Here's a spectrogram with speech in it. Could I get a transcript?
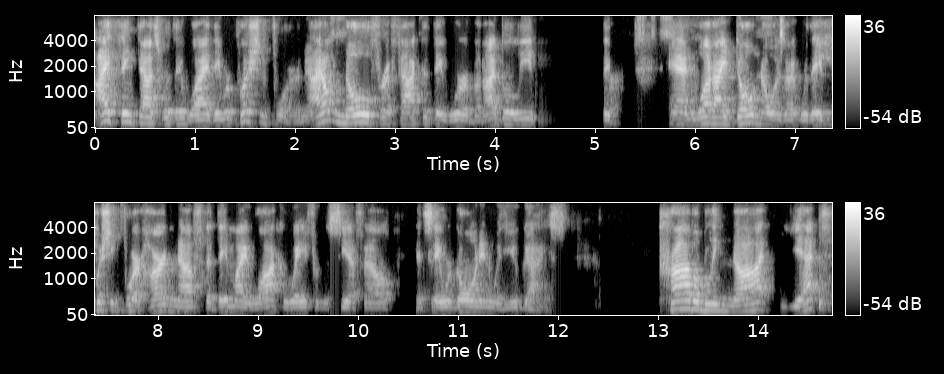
I think that's what they why they were pushing for it. I mean, I don't know for a fact that they were, but I believe they were. And what I don't know is uh, were they pushing for it hard enough that they might walk away from the CFL and say, we're going in with you guys. Probably not yet,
